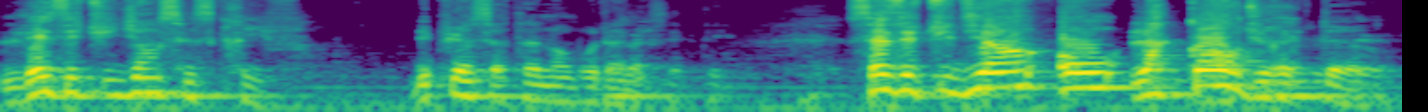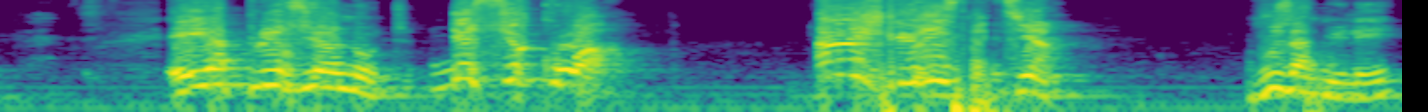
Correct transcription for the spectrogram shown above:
les étudiants s'inscrivent depuis un certain nombre d'années. Ces étudiants ont l'accord du recteur. Et il y a plusieurs notes. De surcroît, un juriste tient. Vous annulez,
